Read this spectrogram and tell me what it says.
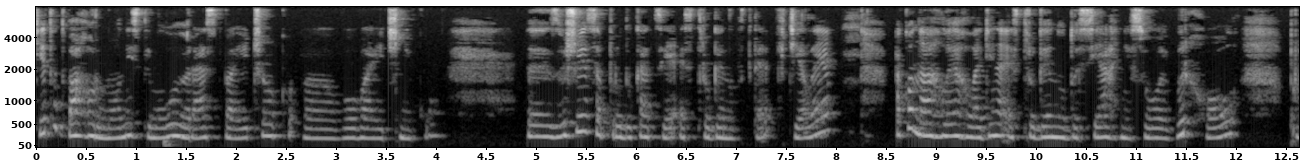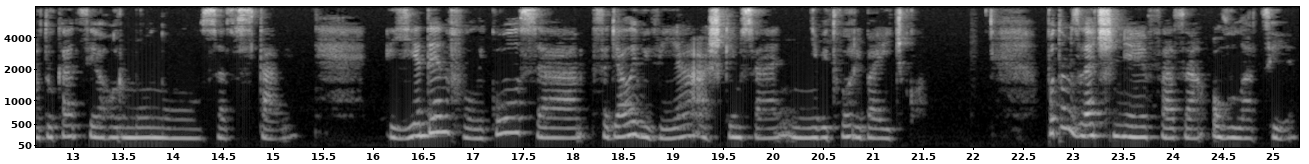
Tieto dva hormóny stimulujú rast vajíčok e, vo vaječníku. E, zvyšuje sa produkácia estrogenu v, te, v tele. Ako náhle hladina estrogenu dosiahne svoj vrchol, produkácia hormónu sa zastaví jeden folikul sa, sa ďalej vyvíja, až kým sa nevytvorí vajíčko. Potom začne fáza ovulácie.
